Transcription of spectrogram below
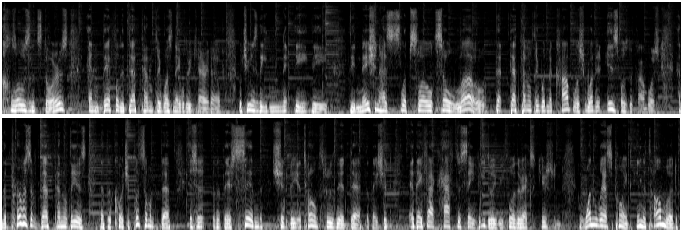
closed its doors and therefore the death penalty wasn't able to be carried out, which means the the the the nation has slipped slow so low that death penalty wouldn't accomplish what it is supposed to accomplish. And the purpose of death penalty is that the court should put someone to death is so that their sin should be atoned through their death, that they should and they in fact have to say vidui before their execution. One last point in the Talmud,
